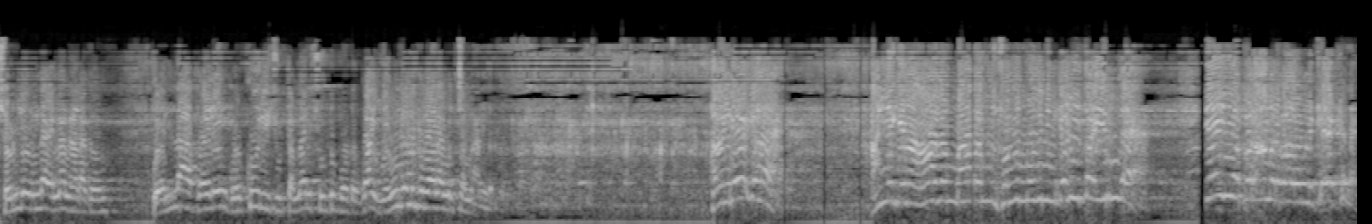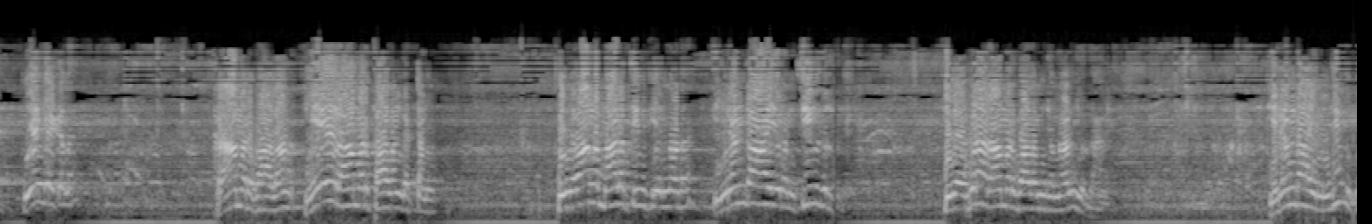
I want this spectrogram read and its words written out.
சொல்லி இருந்தா என்ன நடக்கும்? எல்லா பயிலையும் கொக்கூரி சுட்ட மாதிரி சுட்டு போட்டிருப்பான் எங்களுக்கு வேலை மிச்சமா இருந்திருக்கும் அவன் கேட்கல. அன்னைக்கு நான் ஆதம் பாலம்னு சொல்லும் போது நீ கேள்வித்தான் இருந்த. ஏன் அப்ப ராமர் பாலம்னு கேட்கல. ஏன் கேட்கல? ராமர் பாலம் ஏன் ராமர் பாலம் கட்டணும். நீங்க வாங்க மாலத்தீவுக்கு என்னோட இரண்டாயிரம் தீவுகள் இருக்கு. இதை எவ்வளவு ராமர் பாலம் சொன்னாலும் சொன்னாங்க. இரண்டாயிரம் தீவு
